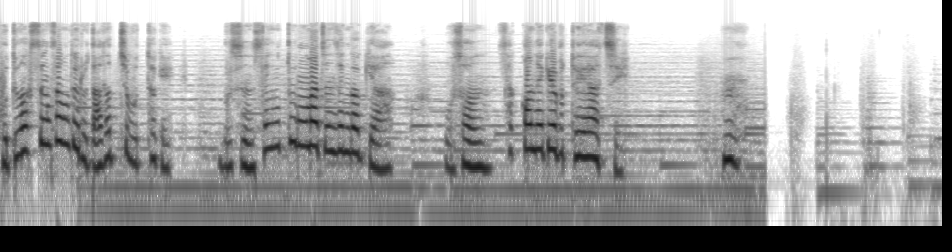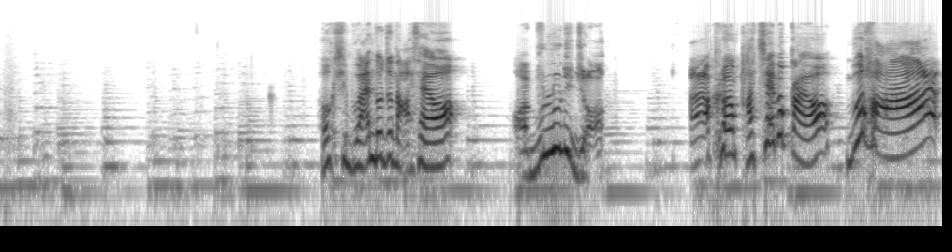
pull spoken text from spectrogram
고등학생 상대로 나답지 못하게 무슨 생뚱맞은 생각이야. 우선 사건 해결부터 해야지. 음. 혹시 무한도전 아세요? 아 물론이죠. 아 그럼 같이 해볼까요? 무한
